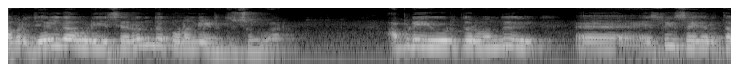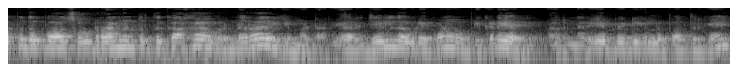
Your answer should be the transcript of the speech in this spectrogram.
அவர் ஜெயலலிதாவுடைய சிறந்த குணங்கள் எடுத்து சொல்வார். அப்படி ஒருத்தர் வந்து எஸ்வி சேகர் தப்பு தப்பாக சொல்கிறாங்கன்றதுக்காக அவர் நிராகரிக்க மாட்டார். யார் ஜெயலலிதாவுடைய குணம் அப்படி கிடையாது. அவர் நிறைய பேட்டிகளில் பார்த்துருக்கேன்.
